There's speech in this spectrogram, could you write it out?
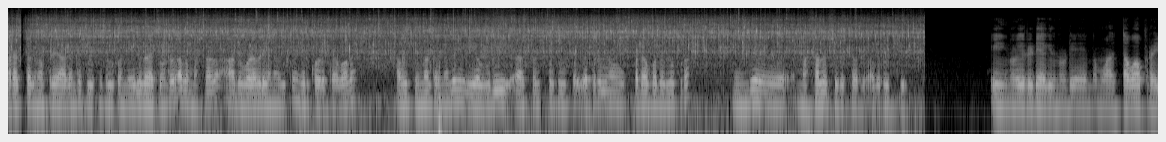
ಕರೆಕ್ಟಾಗಿ ನಾವು ಫ್ರೈ ಆದಂತೆ ಸ್ವಲ್ಪ ಸ್ವಲ್ಪ ಮೇಲುಗಡೆ ಹಾಕೊಂಡ್ರೆ ಅದು ಮಸಾಲ ಅದು ಒಳಗಡೆ ಏನಾಗುತ್ತೆ ಹಿಡ್ಕೊಳ್ಳುತ್ತೆ ಅವಾಗ ಅದು ತಿನ್ನೋ ಟೈಮಲ್ಲಿ ಎವ್ರಿ ಸ್ವಲ್ಪ ಸ್ವಲ್ಪ ಅದರಲ್ಲಿ ನಾವು ಪದ ಪದಲ್ಲೂ ಕೂಡ ನಿಮಗೆ ಮಸಾಲೆ ಸಿಗುತ್ತೆ ಅದು ಅದ್ರ ರುಚಿ. ಈಗ ನೋಡಿ ರೆಡಿ ಆಗಿದೆ ನೋಡಿ ನಮ್ಮ ತವಾ ಫ್ರೈ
